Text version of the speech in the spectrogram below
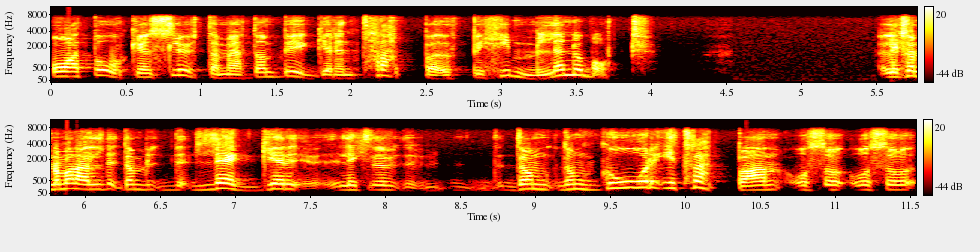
Och att boken slutar med att de bygger en trappa upp i himlen och bort. Liksom de bara de lägger, liksom, de, de går i trappan och så, och så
